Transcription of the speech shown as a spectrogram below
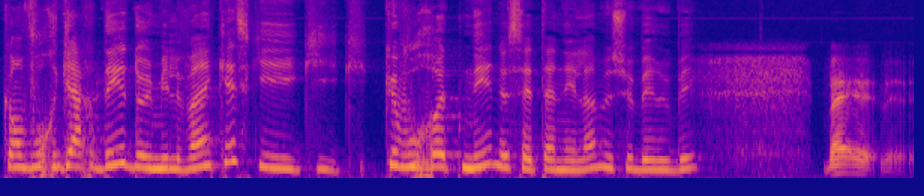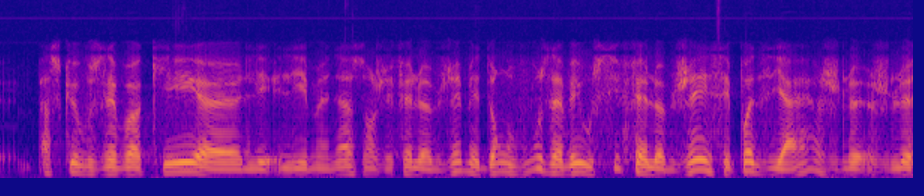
Quand vous regardez 2020, qu'est-ce qui, qui, que vous retenez de cette année-là, Monsieur Bérubé? Ben, euh, parce que vous évoquez euh, les, menaces dont j'ai fait l'objet, mais dont vous avez aussi fait l'objet, et c'est pas d'hier, je le, je le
